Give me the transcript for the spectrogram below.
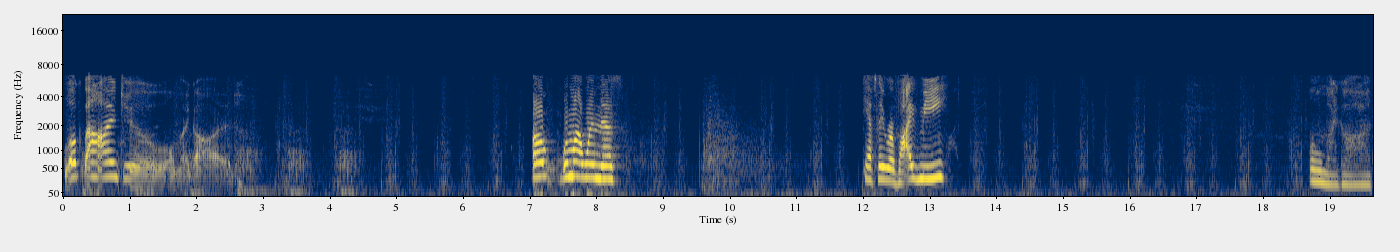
Look behind you. Oh my god. Oh, we might win this. Yeah, if they revive me. Oh my god.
